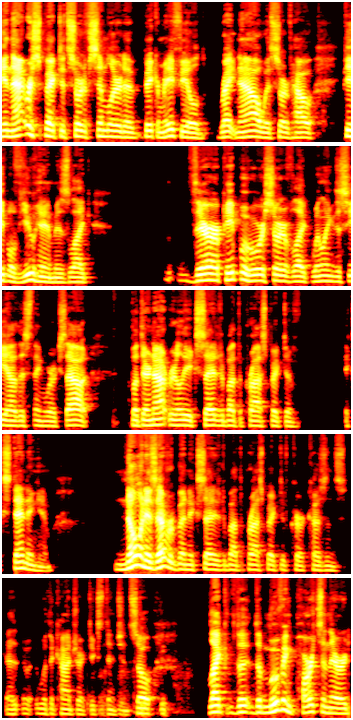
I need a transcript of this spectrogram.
in that respect, it's sort of similar to Baker Mayfield right now with sort of how people view him is like there are people who are sort of like willing to see how this thing works out, but they're not really excited about the prospect of extending him. No one has ever been excited about the prospect of Kirk Cousins uh, with a contract extension. So, like the the moving parts in there are,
